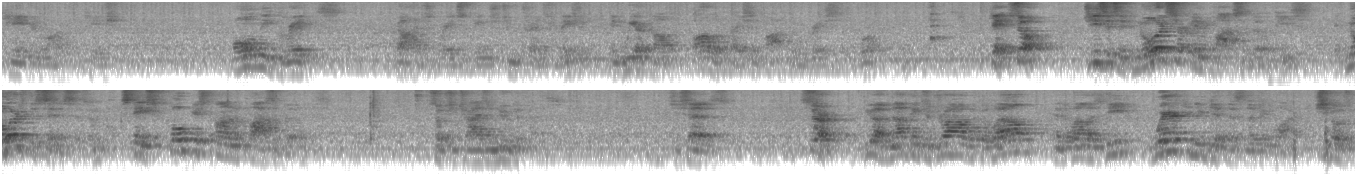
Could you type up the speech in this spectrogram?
behavior modification. Only grace, God's grace, brings true transformation. And we are called to follow Christ and the grace the world. Okay, so Jesus ignores her impossibilities, ignores the cynicism, stays focused on the possibilities. So she tries a new defense. She says, Sir, you have nothing to draw with the well, and the well is deep. Where can you get this living water? She goes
